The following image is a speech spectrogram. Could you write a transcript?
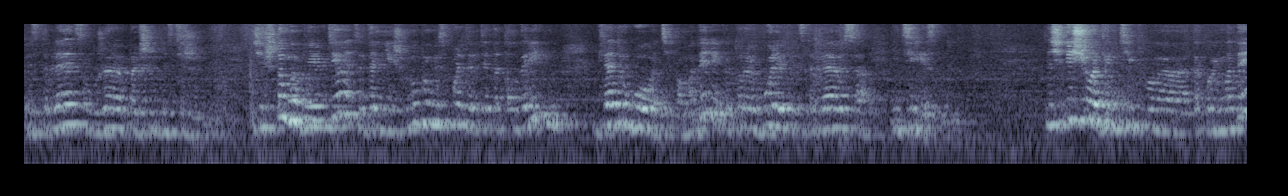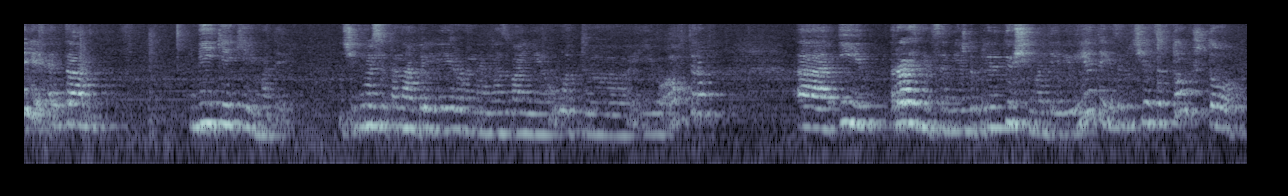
представляется уже большим достижением. Значит, что мы будем делать в дальнейшем? Мы будем использовать этот алгоритм для другого типа моделей, которые более представляются интересными. Значит, еще один тип э, такой модели – это BKK модель. Значит, носит она аббревиированное название от э, ее авторов. Э, и разница между предыдущей моделью и этой заключается в том, что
